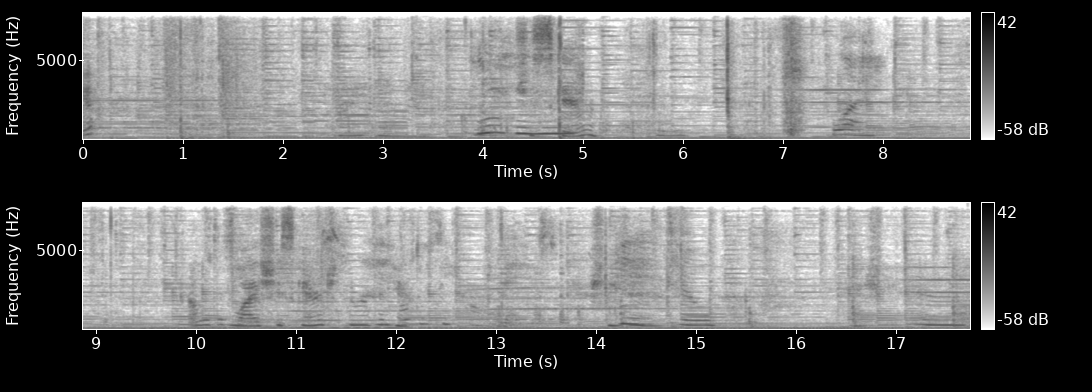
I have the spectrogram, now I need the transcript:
Yeah. She's She's scared. Why? I want to see. Why is she scared? She's never been I here. to see how it tastes. She is. Me she is.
